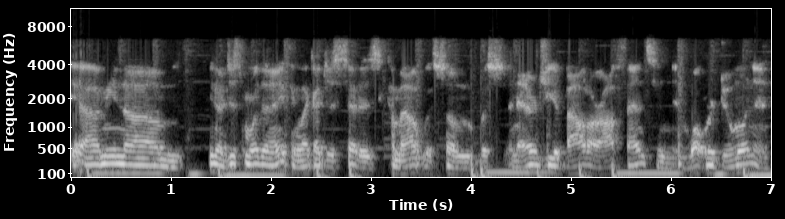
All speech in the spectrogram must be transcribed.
Yeah, I mean, um, you know, just more than anything, like I just said, is come out with some with an energy about our offense and, and what we're doing, and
